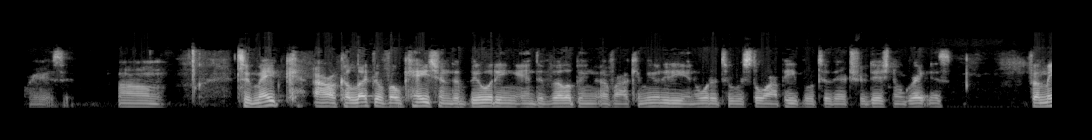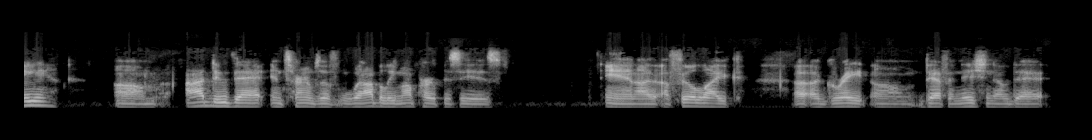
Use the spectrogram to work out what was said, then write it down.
Where is it? Um, to make our collective vocation the building and developing of our community in order to restore our people to their traditional greatness. For me, um, I do that in terms of what I believe my purpose is, and I, I feel like a, a great um, definition of that.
